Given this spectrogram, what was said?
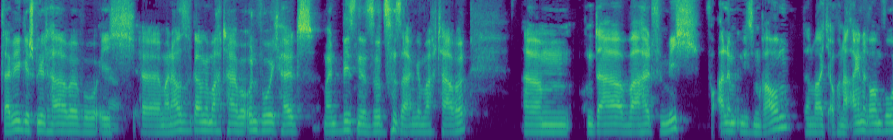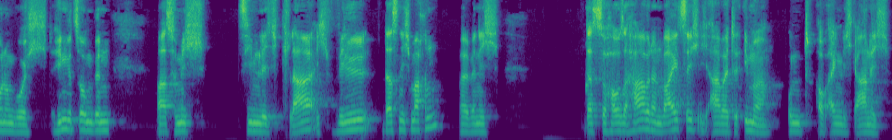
Klavier gespielt habe, wo ich ja. äh, meine Hausaufgaben gemacht habe und wo ich halt mein Business sozusagen gemacht habe. Ähm, und da war halt für mich, vor allem in diesem Raum, dann war ich auch in einer Einraumwohnung, wo ich hingezogen bin, war es für mich ziemlich klar, ich will das nicht machen, weil wenn ich das zu Hause habe, dann weiß ich, ich arbeite immer und auch eigentlich gar nicht.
